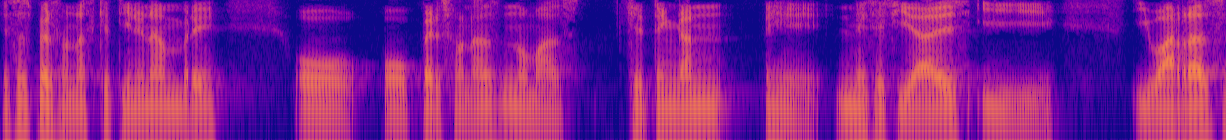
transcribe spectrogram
esas personas que tienen hambre o, o personas nomás que tengan eh, necesidades y, barras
